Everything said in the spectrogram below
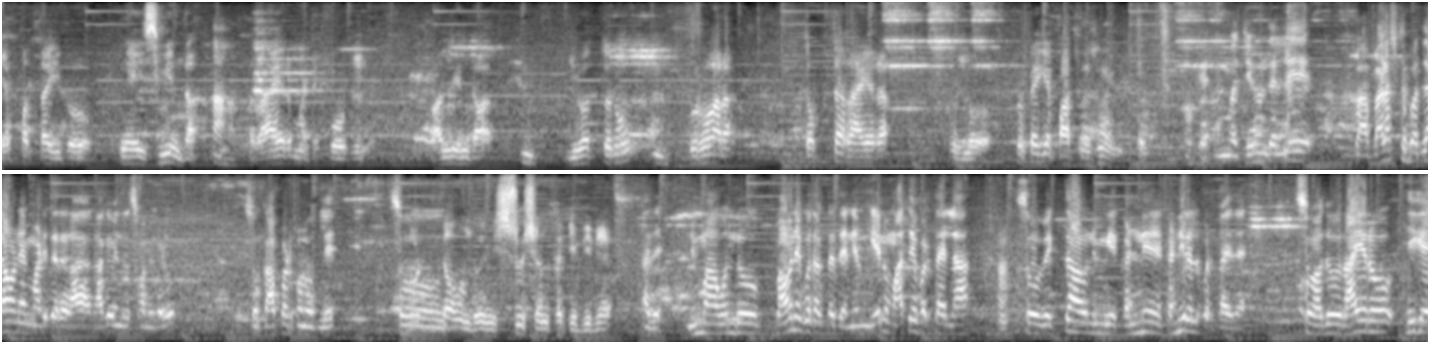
ಎಪ್ಪತ್ತೈದು ಇಸ್ವಿಯಿಂದ ಹಾ. ರಾಯರ ಮಠಕ್ಕೆ ಹೋಗಿ ಅಲ್ಲಿಂದ ಇವತ್ತು ಗುರುವಾರ ತಪ್ತ ರಾಯರ ಒಂದು ಕೃಪೆಗೆ ಪಾತ್ರ ಓಕೆ ನಮ್ಮ ಜೀವನದಲ್ಲಿ ಬ- ಬಹಳಷ್ಟು ಬದಲಾವಣೆ ಮಾಡಿದ್ದಾರೆ ರಾ- ರಾಘವೇಂದ್ರ ಸ್ವಾಮಿಗಳು. ಸೊ ಕಾಪಾಡ್ಕೊಂಡು ಹೋಗ್ಲಿ. ಸೊ ದೊಡ್ಡ ಒಂದು ಇನ್ಸ್ಟಿಟ್ಯೂಷನ್ ಕಟ್ಟಿದ್ದೀನಿ ಅದೇ ನಿಮ್ಮ ಒಂದು ಭಾವನೆ ಗೊತ್ತಾಗ್ತದೆ ನಿಮ್ಗೆ ಏನು ಮಾತೇ ಬರ್ತಾ ಇಲ್ಲ. ಸೊ ವ್ಯಕ್ತ ನಿಮ್ಗೆ ಕಣ್ಣಿ ಕಣ್ಣೀರಲ್ಲಿ ಬರ್ತಾ ಇದೆ. ಸೊ ಅದು ರಾಯರು ಹೀಗೆ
